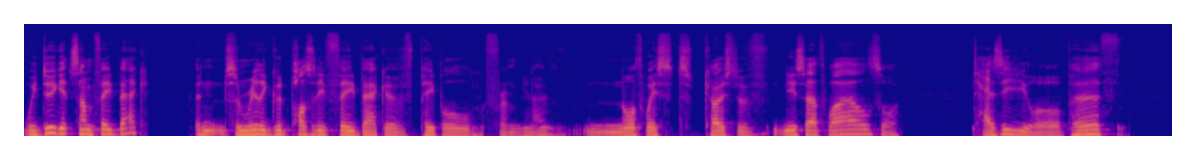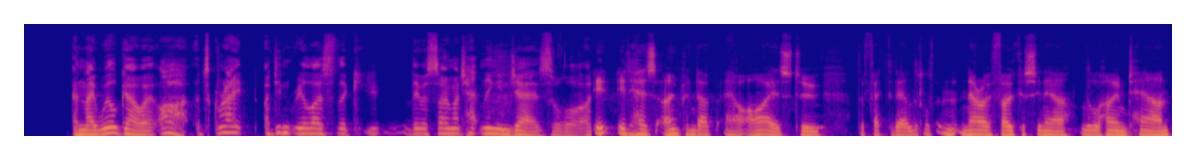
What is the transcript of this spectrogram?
We do get some feedback and some really good positive feedback of people from you know northwest coast of New South Wales or Tassie or Perth. And they will go, oh, it's great. I didn't realise that there was so much happening in jazz. Or It, it has opened up our eyes to the fact that our little narrow focus in our little hometown,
